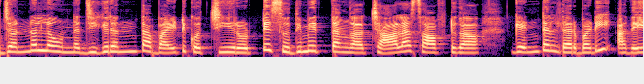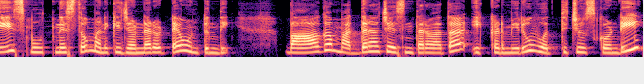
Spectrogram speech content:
జొన్నల్లో ఉన్న జిగురంతా బయటకు వచ్చి రొట్టె సుదిమెత్తంగా చాలా సాఫ్ట్గా గంటల తరబడి అదే స్మూత్నెస్తో మనకి జొన్న రొట్టె ఉంటుంది. బాగా మద్దన చేసిన తర్వాత ఇక్కడ మీరు ఒత్తి చూసుకోండి.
